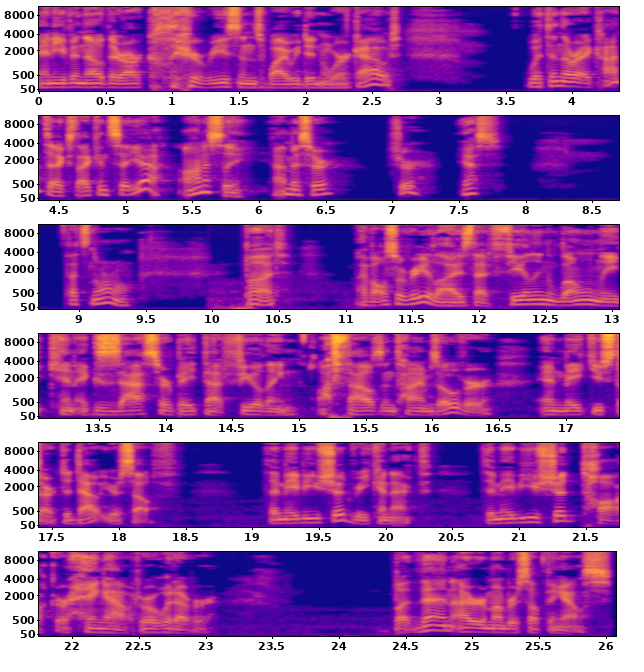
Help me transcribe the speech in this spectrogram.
and even though there are clear reasons why we didn't work out, within the right context, I can say, yeah, honestly, I miss her. Sure. Yes. That's normal. But I've also realized that feeling lonely can exacerbate that feeling a thousand times over and make you start to doubt yourself. That maybe you should reconnect, that maybe you should talk or hang out or whatever. But then I remember something else.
